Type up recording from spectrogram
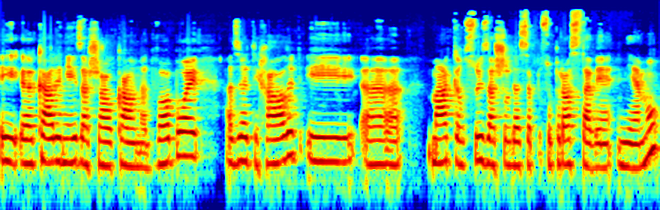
I e, Karin je izašao kao na dvoboj. Hazreti Halid i e, Makel su izašli da se suprostave njemu.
